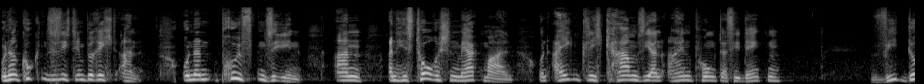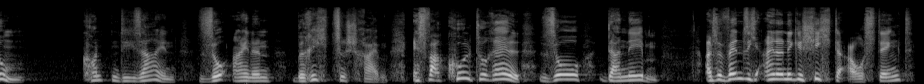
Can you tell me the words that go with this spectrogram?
Und dann guckten sie sich den Bericht an und dann prüften sie ihn an, an historischen Merkmalen. Und eigentlich kamen sie an einen Punkt, dass sie denken, wie dumm konnten die sein, so einen Bericht zu schreiben. Es war kulturell so daneben. Also wenn sich einer eine Geschichte ausdenkt,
